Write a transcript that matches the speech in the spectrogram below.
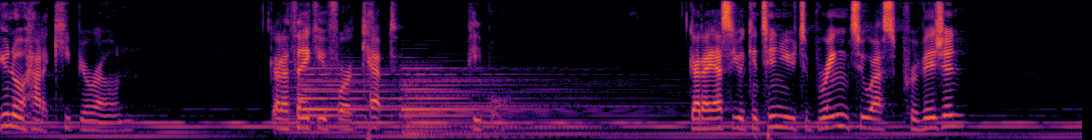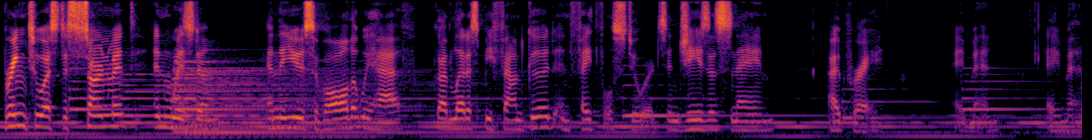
you know how to keep your own. God, I thank you for a kept people. God, I ask you to continue to bring to us provision, bring to us discernment and wisdom and the use of all that we have. God, let us be found good and faithful stewards. In Jesus' name, I pray. Amen. Amen.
